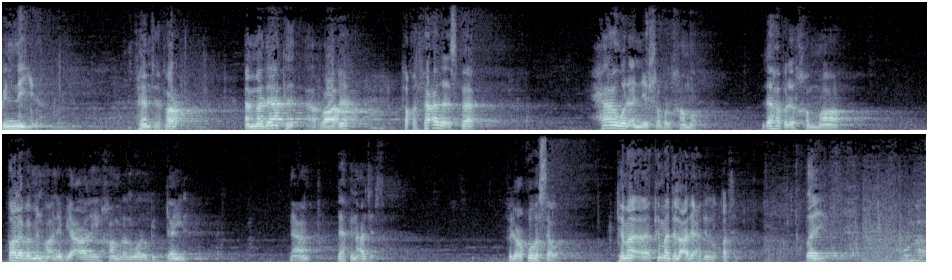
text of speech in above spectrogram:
بالنية. فهمت الفرق؟ أما ذاك الرابع فقد فعل الأسباب. حاول أن يشرب الخمر. ذهب للخمار طلب منه أن يبيع عليه خمرا ولو بالدين. نعم لكن عجز. في العقوبة سواء. كما كما دل عليه حديث القتل. طيب. وما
